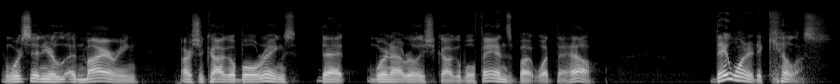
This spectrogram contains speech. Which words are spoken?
and we're sitting here admiring our Chicago Bull rings that we're not really Chicago Bull fans, but what the hell? They wanted to kill us,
